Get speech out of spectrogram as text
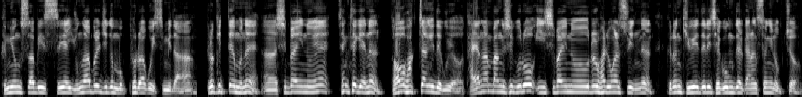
금융 서비스의 융합을 지금 목표로 하고 있습니다. 그렇기 때문에 어, 시바이누의 생태계는 더 확장이 되고요. 다양한 방식으로 이 시바이누를 활용할 수 있는 그런 기회들이 제공될 가능성이 높죠.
